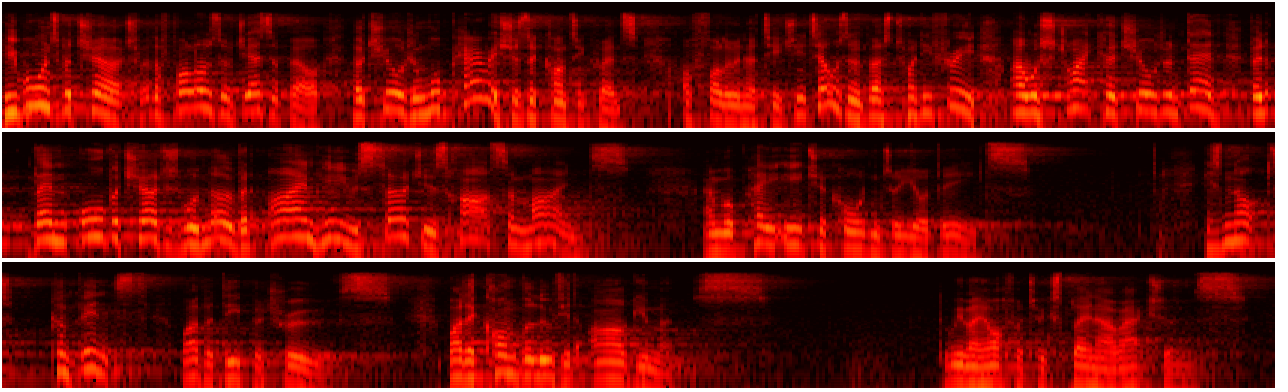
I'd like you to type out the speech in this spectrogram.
He warns the church that the followers of Jezebel, her children, will perish as a consequence of following her teaching. He tells them in verse 23 I will strike her children dead, but then all the churches will know that I am he who searches hearts and minds and will pay each according to your deeds. He's not convinced by the deeper truths, by the convoluted arguments that we may offer to explain our actions.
